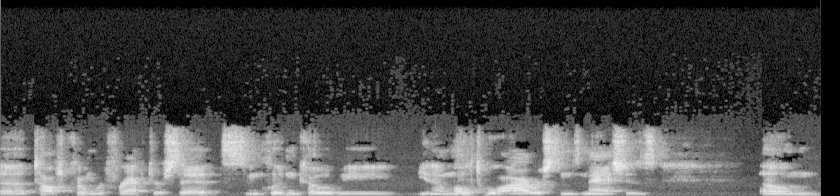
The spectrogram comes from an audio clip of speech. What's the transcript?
uh, Topps Chrome refractor sets, including Kobe, you know, multiple Iversons, Nashes, um,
